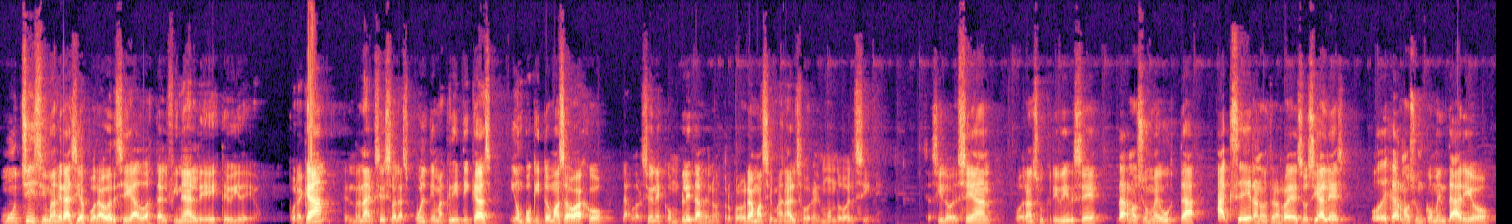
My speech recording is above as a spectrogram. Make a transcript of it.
Muchísimas gracias por haber llegado hasta el final de este video. Por acá tendrán acceso a las últimas críticas y un poquito más abajo las versiones completas de nuestro programa semanal sobre el mundo del cine. Si así lo desean, podrán suscribirse, darnos un me gusta, acceder a nuestras redes sociales o dejarnos un comentario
